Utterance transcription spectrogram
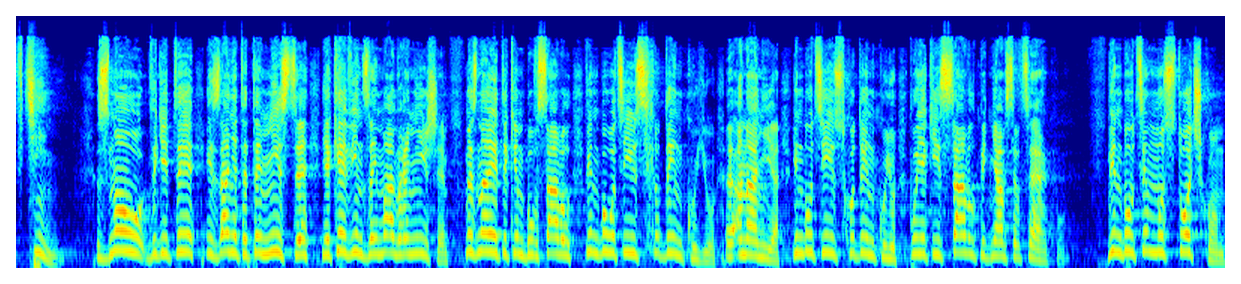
в тінь. Знову відійти і зайняти те місце, яке він займав раніше. Ви знаєте, ким був Савл? Він був оцією сходинкою, е, Ананія. Він був цією сходинкою, по якій Савл піднявся в церкву. Він був цим мосточком,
